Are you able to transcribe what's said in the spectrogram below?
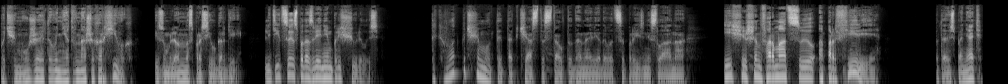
«Почему же этого нет в наших архивах?» — изумленно спросил Гордей. Летиция с подозрением прищурилась. «Так вот почему ты так часто стал туда наведываться», — произнесла она. «Ищешь информацию о Порфирии?» «Пытаюсь понять,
